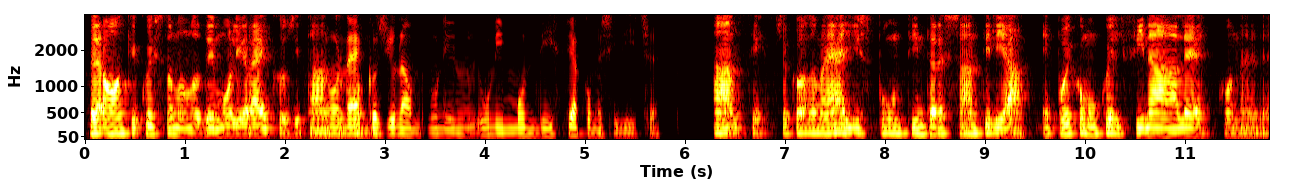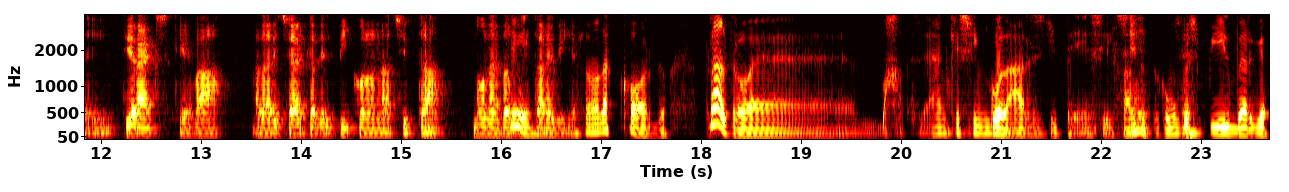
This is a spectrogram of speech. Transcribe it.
Però anche questo non lo demolirei così tanto. Non è come- così una, un- un'immondizia come si dice. Anzi, secondo me gli spunti interessanti li ha. E poi comunque il finale con eh, il T-Rex che va alla ricerca del piccolo nella città non è da Sì. buttare via. Sono d'accordo. Tra l'altro è, è anche singolare se ci pensi, il Sì, fatto che comunque sì. Spielberg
